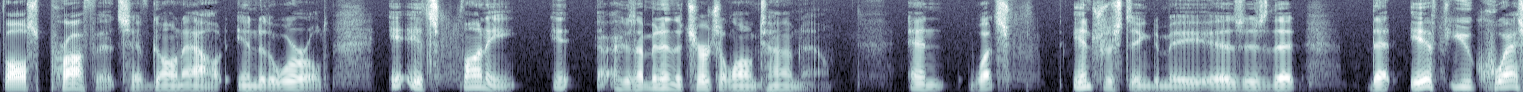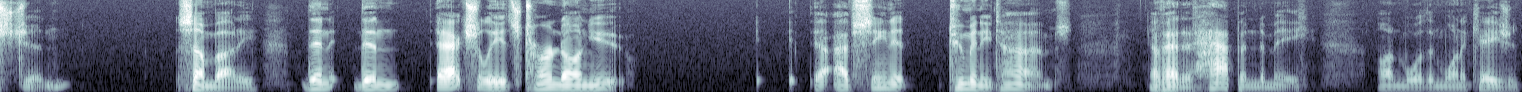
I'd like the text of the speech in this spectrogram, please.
false prophets have gone out into the world. It's funny because I've been in the church a long time now, and what's interesting to me is is that that if you question somebody, then then actually it's turned on you. I've seen it too many times. I've had it happen to me on more than one occasion.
